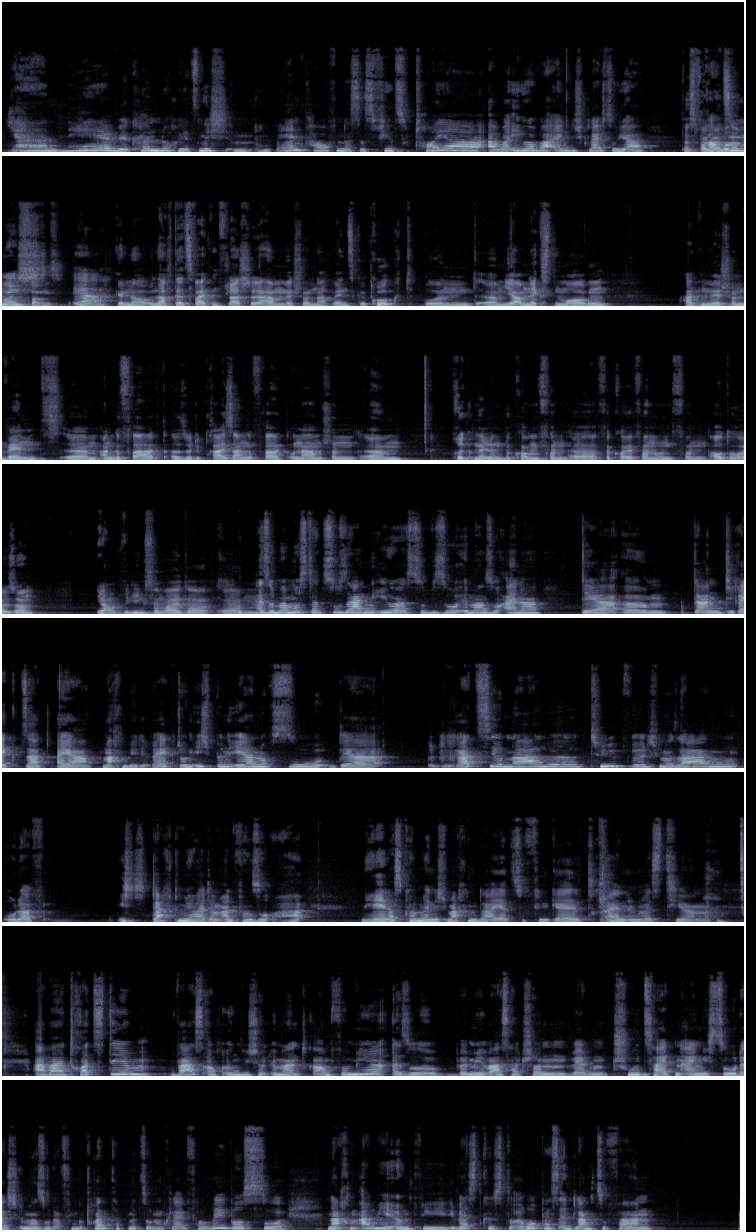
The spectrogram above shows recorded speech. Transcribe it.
ja, nee, wir können doch jetzt nicht ein Van kaufen, das ist viel zu teuer. Aber Igor war eigentlich gleich so, ja, das war ganz am nicht? Anfang. Ja. Genau. Nach der zweiten Flasche haben wir schon nach Vans geguckt und ähm, ja, am nächsten Morgen hatten wir schon Vans ähm, angefragt, also die Preise angefragt und haben schon ähm, Rückmeldungen bekommen von äh, Verkäufern und von Autohäusern. Ja, wie ging es dann weiter? Ähm, also man muss dazu sagen, Igor ist sowieso immer so einer, der ähm, dann direkt sagt, ah ja, machen wir direkt. Und ich bin eher noch so der rationale Typ, würde ich mal sagen. Oder ich dachte mir halt am Anfang so, oh, nee, das können wir nicht machen, da jetzt so viel Geld rein investieren. Aber trotzdem war es auch irgendwie schon immer ein Traum von mir. Also bei mir war es halt schon während Schulzeiten eigentlich so, dass ich immer so davon geträumt habe, mit so einem kleinen VW-Bus so nach dem Abi irgendwie die Westküste Europas entlang zu fahren.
